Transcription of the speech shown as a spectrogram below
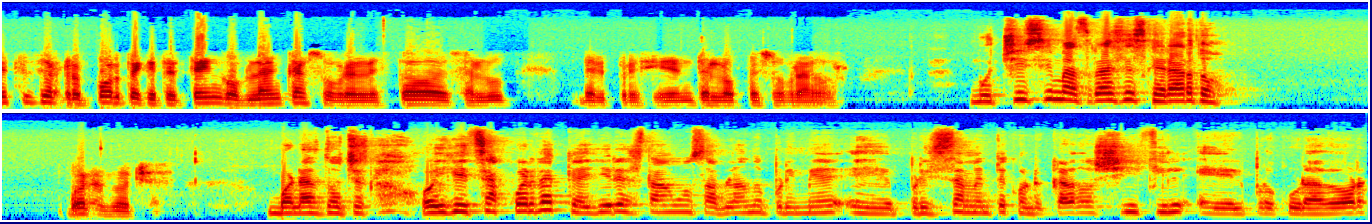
Este es el reporte que te tengo, Blanca, sobre el estado de salud del presidente López Obrador. Muchísimas gracias, Gerardo. Buenas noches. Buenas noches. Oye, ¿se acuerda que ayer estábamos hablando eh, precisamente con Ricardo Schiffel, el procurador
